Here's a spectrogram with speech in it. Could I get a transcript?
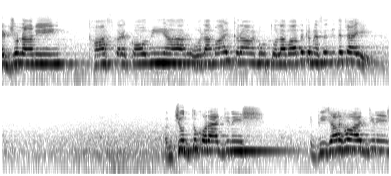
এর জন্য আমি খাস করে কওমি আর ওলামা ইকরাম এবং তোলাবাদকে মেসেজ দিতে চাই। যুদ্ধ করা এক জিনিস, বিজয় হওয়া এক জিনিস,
